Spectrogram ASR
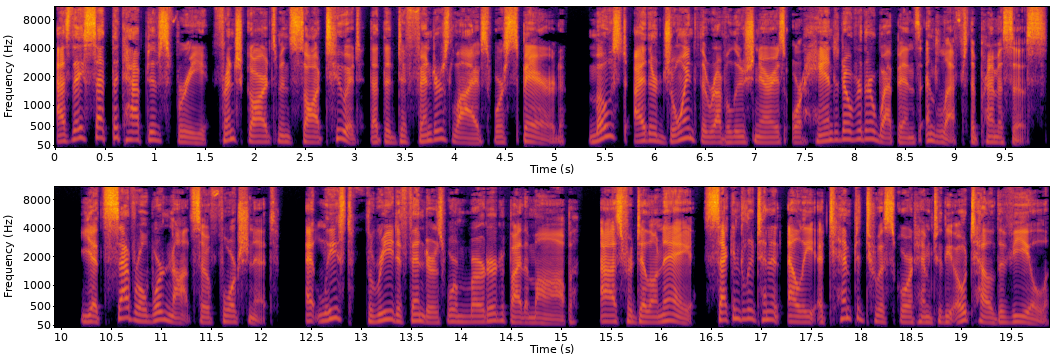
As they set the captives free, French guardsmen saw to it that the defenders' lives were spared. Most either joined the revolutionaries or handed over their weapons and left the premises. Yet several were not so fortunate. At least three defenders were murdered by the mob. As for Delaunay, Second Lieutenant Elie attempted to escort him to the Hotel de Ville,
